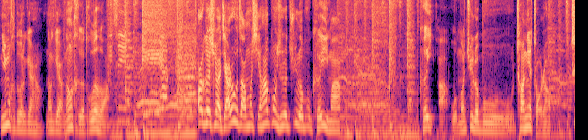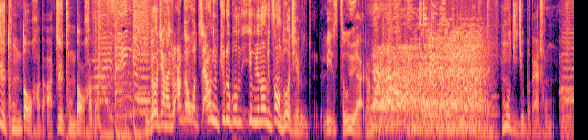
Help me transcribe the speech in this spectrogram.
你们喝多了干啥？能干？能喝脱是吧？二哥想加入咱们西汉供球俱乐部可以吗？可以啊，我们俱乐部常年招人，志同道合的啊，志同道合的。你不要进来说二哥，我加入你们俱乐部一个月能给挣多少钱？离走远，真的。目的就不单纯啊。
